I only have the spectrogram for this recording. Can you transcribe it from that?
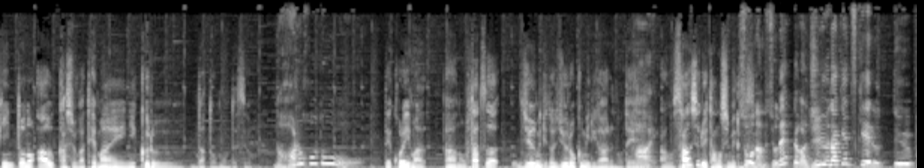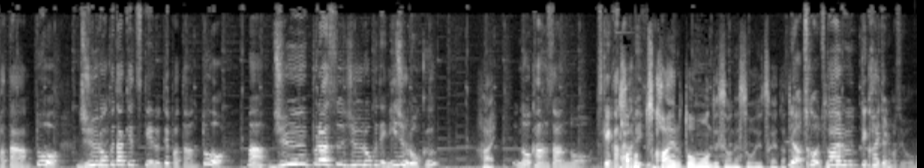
ピントの合う箇所が手前に来るんだと思うんですよ。なるほどでこれ今あの2つ 10mm と 16mm があるので、はい。あの3種類楽しめるそうなんですよね。だから10だけつけるっていうパターンと16だけつけるってパターンと、まあ10プラス16で26はい。の換算の付け方多分ができる。使えると思うんですよねそういう使い方。いや使う使えるって書いてありますよ、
